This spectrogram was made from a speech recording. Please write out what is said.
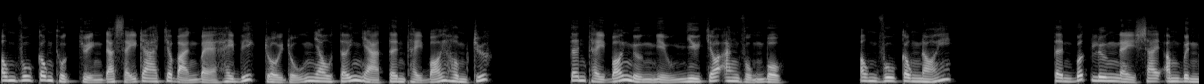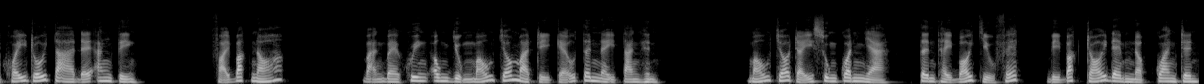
ông Vu Công thuật chuyện đã xảy ra cho bạn bè hay biết rồi rủ nhau tới nhà tên thầy bói hôm trước. Tên thầy bói ngượng nghịu như chó ăn vụn bột. Ông Vu Công nói. Tên bất lương này sai âm binh khuấy rối ta để ăn tiền. Phải bắt nó. Bạn bè khuyên ông dùng máu chó mà trị kẻo tên này tàn hình. Máu chó chảy xung quanh nhà, tên thầy bói chịu phép, bị bắt trói đem nộp quan trên.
